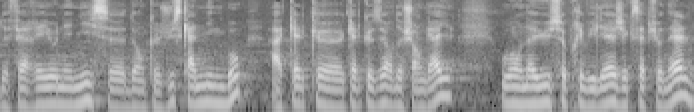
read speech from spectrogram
de faire rayonner Nice euh, donc jusqu'à Ningbo, à quelques, quelques heures de Shanghai, où on a eu ce privilège exceptionnel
